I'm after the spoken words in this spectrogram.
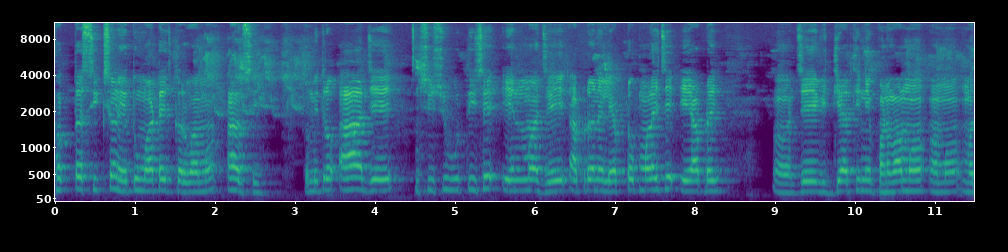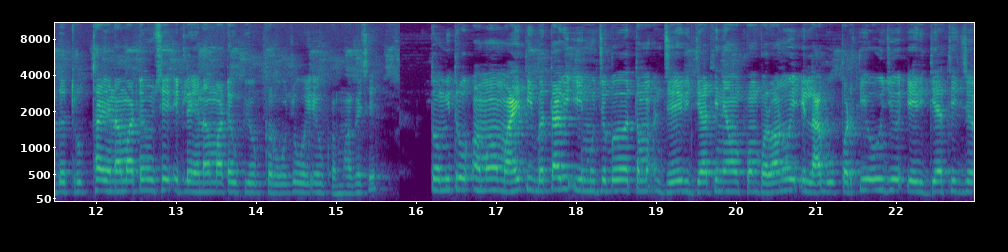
ફક્ત શિક્ષણ હેતુ માટે જ કરવામાં આવશે. તો મિત્રો, આ જે શિષ્યવૃત્તિ છે, એમાં જે આપણને લેપટોપ મળે છે, એ આપણે જે વિદ્યાર્થીને ભણવામાં આમાં મદદરૂપ થાય એના માટેનું છે, એટલે એના માટે ઉપયોગ કરવો જોઈએ એવું કહેવા માગે છે. તો મિત્રો, આમાં માહિતી બતાવી એ મુજબ જે વિદ્યાર્થીને આમાં ફોર્મ ભરવાનું હોય એ લાગુ પડતી હોવી જોઈએ એ વિદ્યાર્થી જ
